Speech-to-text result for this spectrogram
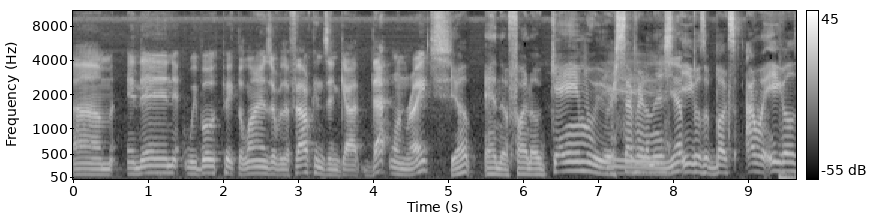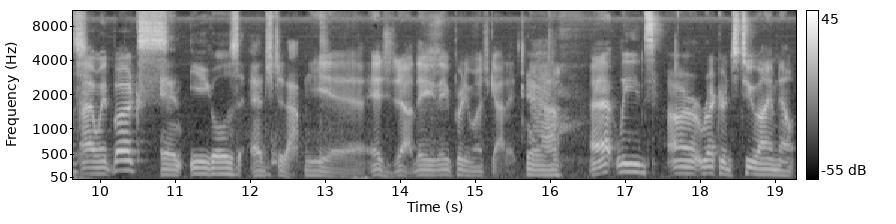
Um, and then we both picked the Lions over the Falcons and got that one right. Yep. And the final game, we were separate on this. Yep. Eagles and Bucks. I went Eagles, I went Bucks. and Eagles edged it out. yeah, edged it out. They they pretty much got it. Yeah. That leads our records to I am now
